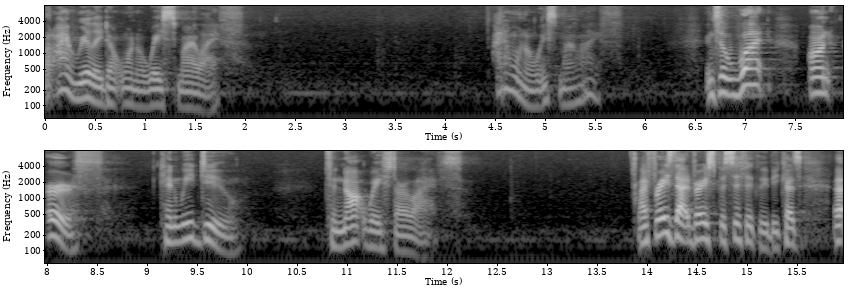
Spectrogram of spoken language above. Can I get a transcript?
but I really don't want to waste my life. I don't want to waste my life. And so, what on earth can we do to not waste our lives? I phrase that very specifically because uh,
